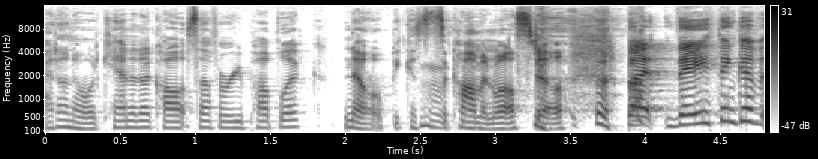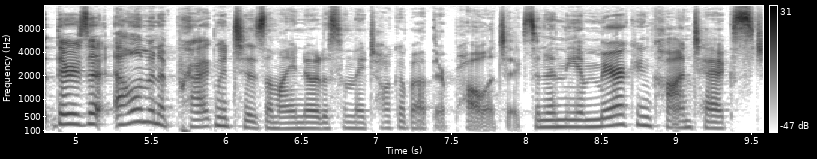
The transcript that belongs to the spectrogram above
I don't know, would Canada call itself a republic? No, because it's a commonwealth still. but they think of there's an element of pragmatism I notice when they talk about their politics. And in the American context,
